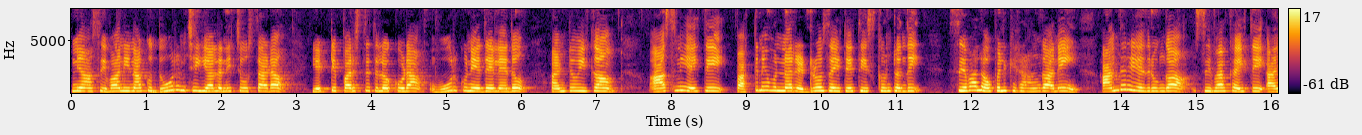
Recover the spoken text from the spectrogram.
నా శివాని నాకు దూరం చెయ్యాలని చూస్తాడా? ఎట్టి పరిస్థితిలో కూడా ఊరుకునేదే లేదు. అంటూ ఇక ఆశని అయితే పక్కనే ఉన్న రెడ్ రోజ్ అయితే తీసుకుంటుంది. శివ లోపలికి రాగానే అందరి ఎదురుగా శివకైతే ఐ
